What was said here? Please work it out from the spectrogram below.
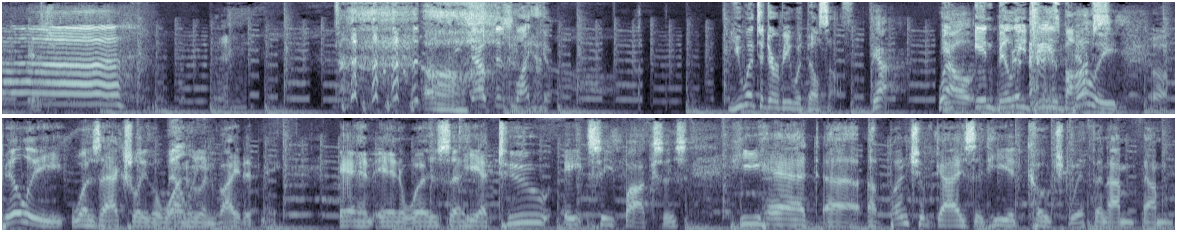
Uh, oh. Sounds just like him. You went to Derby with Bill Self. Yeah. Well, In- in Billy G's box? Billy, Oh. Billy was actually the one who invited me, and and it was uh, he had two eight seat boxes. He had uh, a bunch of guys that he had coached with, and I'm I'm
